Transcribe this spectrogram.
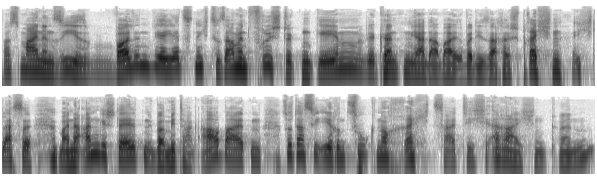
Was meinen Sie? Wollen wir jetzt nicht zusammen frühstücken gehen? Wir könnten ja dabei über die Sache sprechen. Ich lasse meine Angestellten über Mittag arbeiten, sodass sie ihren Zug noch rechtzeitig erreichen können.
